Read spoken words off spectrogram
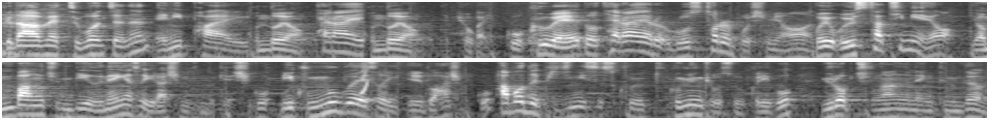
그 다음에 두 번째는 애니파이 권도형, 테라의 권도형 대표가 있고 그 외에도 테라의 roster를 보시면 거의 올스타 팀이에요. 연방준비은행에서 일하신 분도 계시고 미 국무부에서 일도 하셨고 하버드 비즈니스 스쿨 금융교수 그리고 유럽중앙은행 등등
